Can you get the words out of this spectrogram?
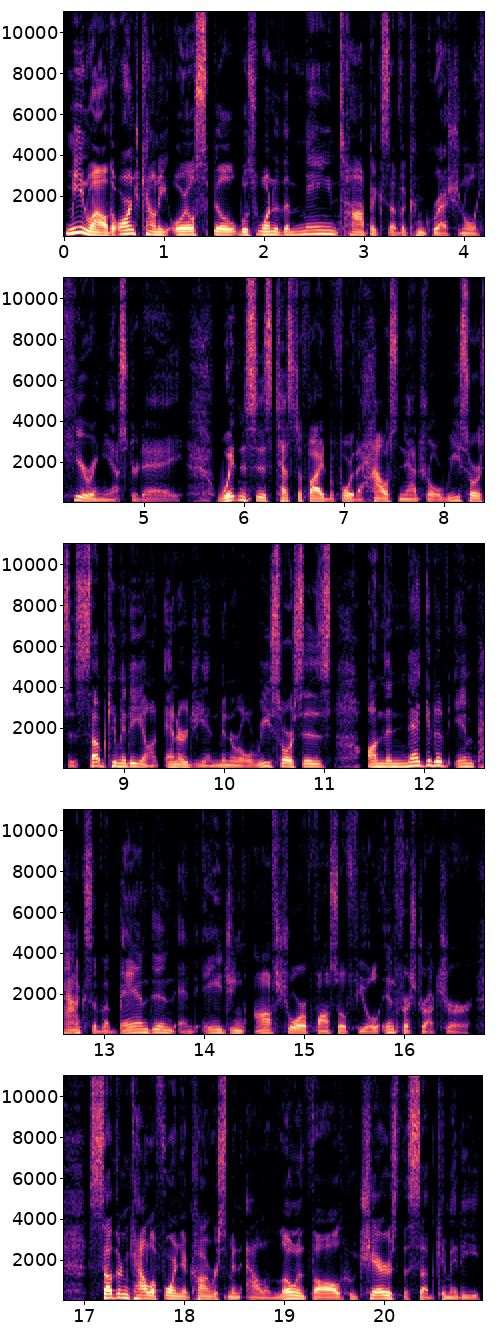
Meanwhile, the Orange County oil spill was one of the main topics of a congressional hearing yesterday. Witnesses testified before the House Natural Resources Subcommittee on Energy and Mineral Resources on the negative impacts of abandoned and aging offshore fossil fuel infrastructure. Southern California Congressman Alan Lowenthal, who chairs the subcommittee,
